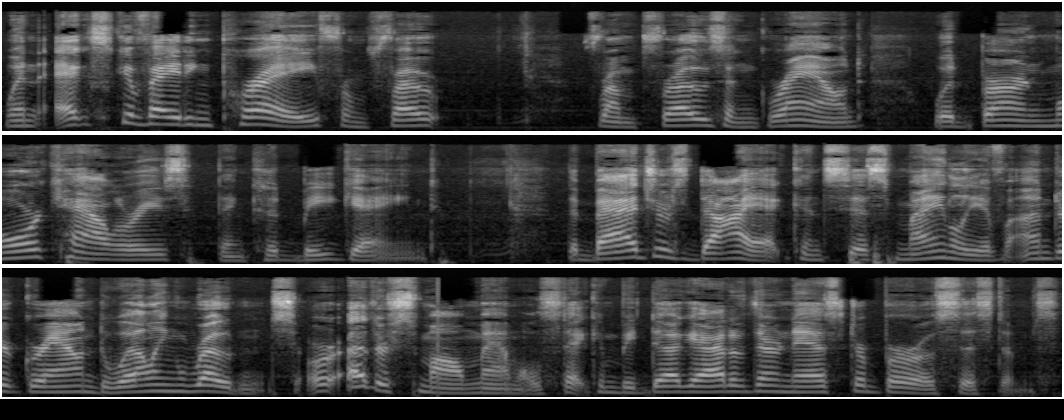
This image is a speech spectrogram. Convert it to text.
when excavating prey from, fro- from frozen ground would burn more calories than could be gained. The badger's diet consists mainly of underground dwelling rodents or other small mammals that can be dug out of their nest or burrow systems.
